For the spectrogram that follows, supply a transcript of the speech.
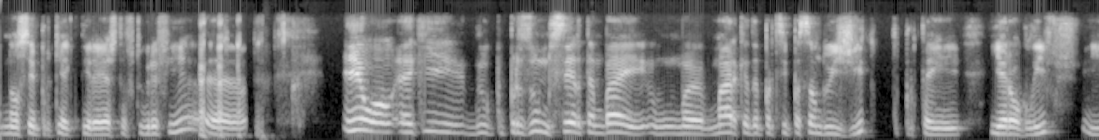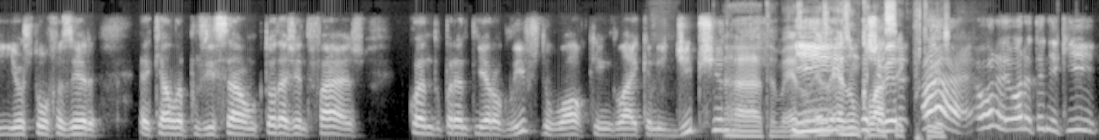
não sei porque é que tirei esta fotografia, uh, eu aqui do que presumo ser também uma marca da participação do Egito, porque tem hieroglifos, e eu estou a fazer aquela posição que toda a gente faz quando perante hieroglifos, do Walking Like an Egyptian. Ah, também. És, e, és um clássico ver, português. Ah, ora, ora, tenho aqui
